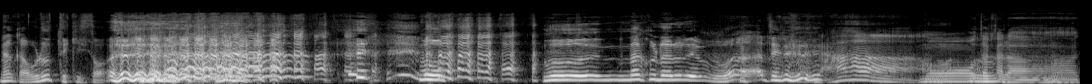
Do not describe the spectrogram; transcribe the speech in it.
なんかうるってきそう。もう、もう、なくなるで、うわーって。ね。もう、だから、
